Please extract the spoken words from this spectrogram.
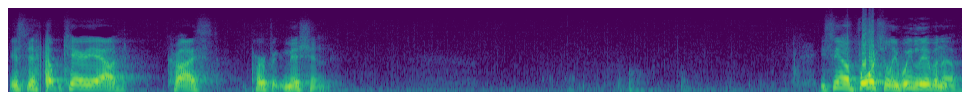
is to help carry out Christ's perfect mission. You see, unfortunately, we live in a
